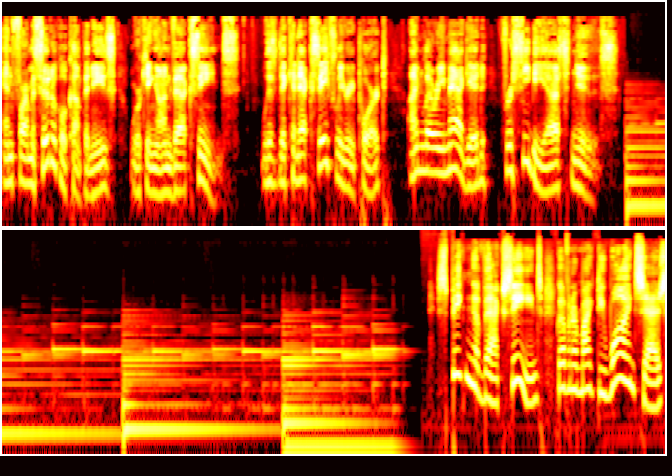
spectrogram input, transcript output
and pharmaceutical companies working on vaccines. With the Connect Safely report, I'm Larry Magid for CBS News. Speaking of vaccines, Governor Mike DeWine says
